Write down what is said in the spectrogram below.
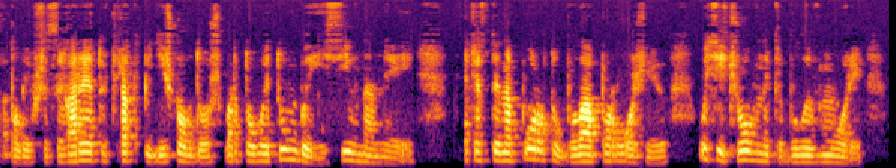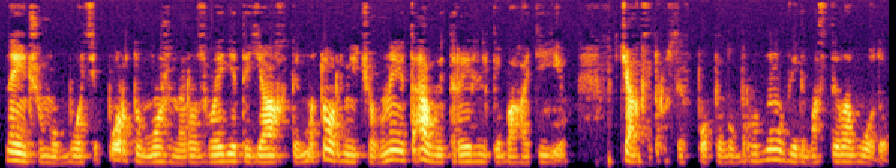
Запаливши сигарету, Чак підійшов до швартової тумби і сів на неї. Ця частина порту була порожньою. Усі човники були в морі. На іншому боці порту можна розглядіти яхти, моторні човни та вітрильники багатіїв. Чак струсив попілу брудну, відмастила воду,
